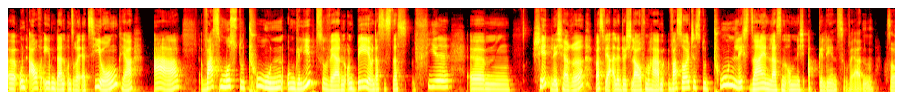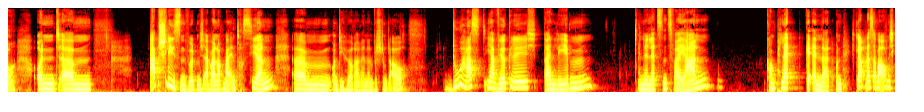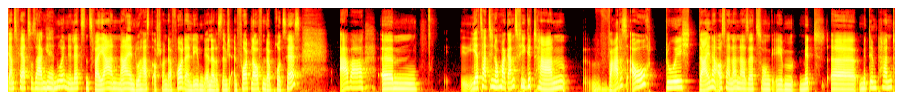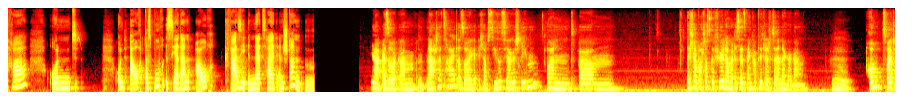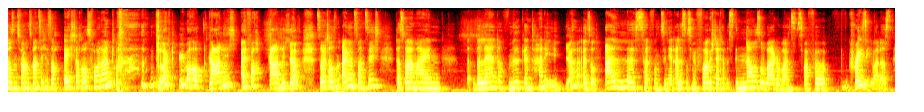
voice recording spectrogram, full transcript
äh, und auch eben dann unsere Erziehung, ja, A, was musst du tun, um geliebt zu werden? Und B, und das ist das viel ähm, schädlichere, was wir alle durchlaufen haben, was solltest du tunlichst sein lassen, um nicht abgelehnt zu werden? So. Und ähm, abschließend würde mich aber noch mal interessieren, ähm, und die Hörerinnen bestimmt auch, du hast ja wirklich dein Leben in den letzten zwei Jahren komplett geändert. Und ich glaube, das ist aber auch nicht ganz fair zu sagen, ja, nur in den letzten zwei Jahren. Nein, du hast auch schon davor dein Leben geändert. Das ist nämlich ein fortlaufender Prozess. Aber ähm, jetzt hat sich noch mal ganz viel getan. War das auch durch deine Auseinandersetzung eben mit, äh, mit dem Tantra und, und auch das Buch ist ja dann auch quasi in der Zeit entstanden. Ja, also ähm, nach der Zeit, also ich habe es dieses Jahr geschrieben und ähm, ich habe auch das Gefühl, damit ist jetzt ein Kapitel zu Ende gegangen. Hm. Prompt 2022 ist auch echt herausfordernd und läuft überhaupt gar nicht, einfach gar nicht, ja. 2021, das war mein The Land of Milk and Honey, ja. Also alles hat funktioniert, alles, was ich mir vorgestellt habe, ist genauso wahr geworden. Es war für crazy, war das.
